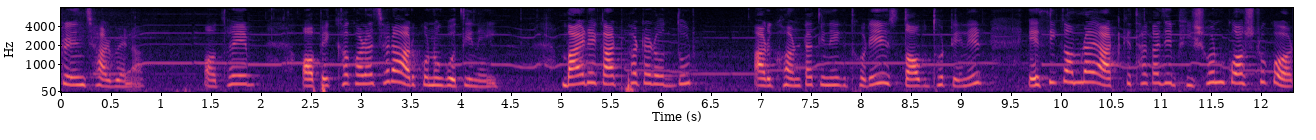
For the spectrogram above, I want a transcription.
ট্রেন ছাড়বে না। অতএব অপেক্ষা করা ছাড়া আর কোনো গতি নেই। বাইরে কাঠফাটা রোদ্দুর, আর ঘণ্টা তিনেক ধরে স্তব্ধ ট্রেনের এসি কামরায় আটকে থাকা যে ভীষণ কষ্টকর,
